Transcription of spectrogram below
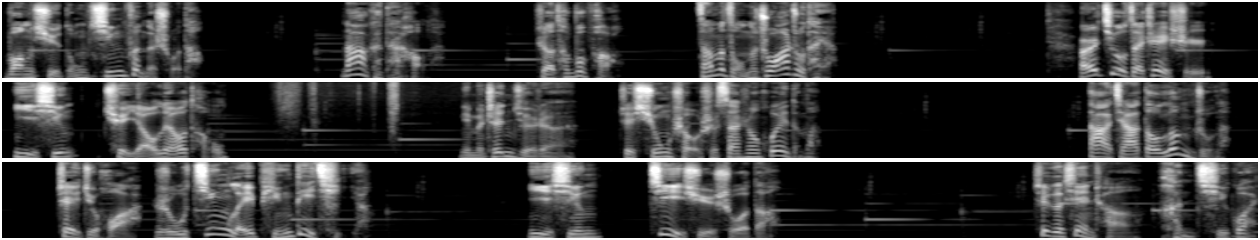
汪旭东兴奋的说道：“那可太好了，只要他不跑，咱们总能抓住他呀！”而就在这时，一兴却摇了摇头。你们真觉着这凶手是三生会的吗？大家都愣住了，这句话如惊雷平地起呀！一兴继续说道：“这个现场很奇怪，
